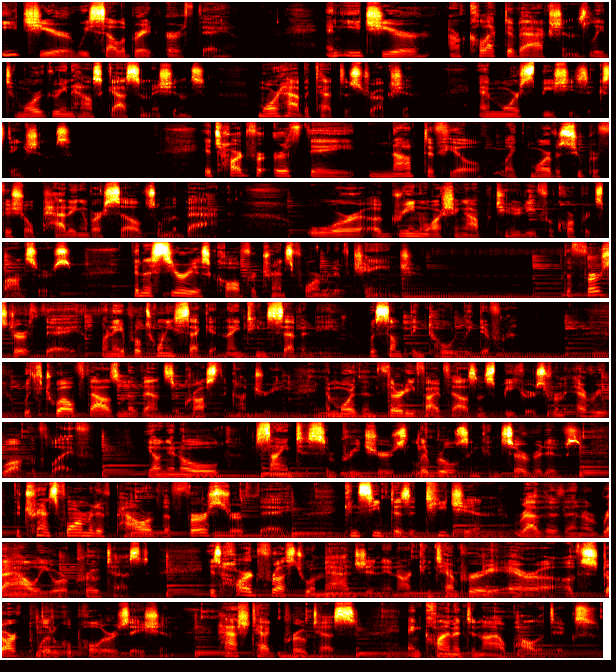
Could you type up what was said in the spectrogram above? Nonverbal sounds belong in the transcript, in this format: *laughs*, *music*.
Each year, we celebrate Earth Day. And each year, our collective actions lead to more greenhouse gas emissions, more habitat destruction, and more species extinctions. It's hard for Earth Day not to feel like more of a superficial patting of ourselves on the back or a greenwashing opportunity for corporate sponsors than a serious call for transformative change. The first Earth Day, on April 22, 1970, was something totally different. With 12,000 events across the country and more than 35,000 speakers from every walk of life, young and old, scientists and preachers, liberals and conservatives, the transformative power of the first Earth Day, conceived as a teach in rather than a rally or a protest, is hard for us to imagine in our contemporary era of stark political polarization, hashtag protests, and climate denial politics.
